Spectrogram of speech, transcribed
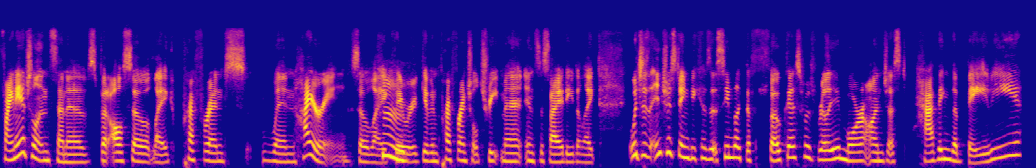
financial incentives, but also like preference when hiring. So like hmm. they were given preferential treatment in society to like, which is interesting because it seemed like the focus was really more on just having the baby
